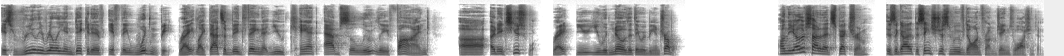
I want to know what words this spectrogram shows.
it's really, really indicative if they wouldn't be, right? Like that's a big thing that you can't absolutely find uh, an excuse for, right? You, you would know that they would be in trouble. On the other side of that spectrum is the guy that the Saints just moved on from, James Washington.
